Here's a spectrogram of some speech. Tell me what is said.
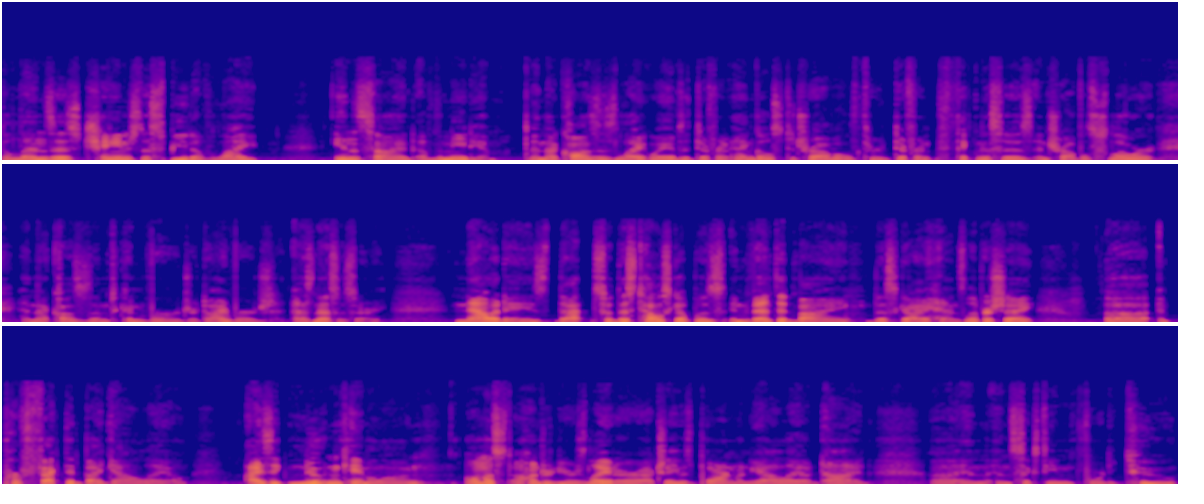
The lenses change the speed of light inside of the medium, and that causes light waves at different angles to travel through different thicknesses and travel slower, and that causes them to converge or diverge as necessary. Nowadays, that so this telescope was invented by this guy Hans Lippershey, uh, and perfected by Galileo. Isaac Newton came along almost 100 years later. Actually, he was born when Galileo died uh, in, in 1642.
